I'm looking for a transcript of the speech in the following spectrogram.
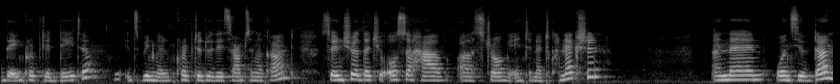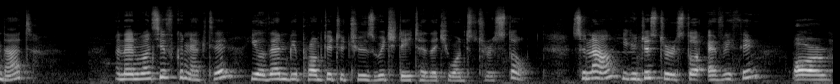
the encrypted data. It's been encrypted with a Samsung account. So ensure that you also have a strong internet connection. And then once you've done that, and then once you've connected, you'll then be prompted to choose which data that you want to restore. So now you can just restore everything or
